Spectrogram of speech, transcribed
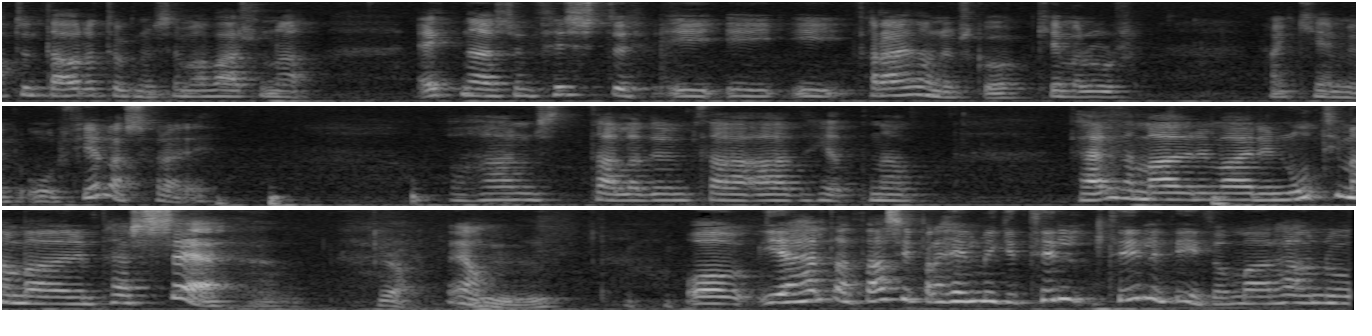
8. áratögnum sem að var svona einn af þessum fyrstu í, í, í fræðunum sko, kemur úr, hann kemur úr félagsfræði og hann talaði um það að hérna ferðamaðurinn væri nútímamaðurinn per se Já. Já. Mm. og ég held að það sé bara heilmikið til, til í því þó maður hafa nú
